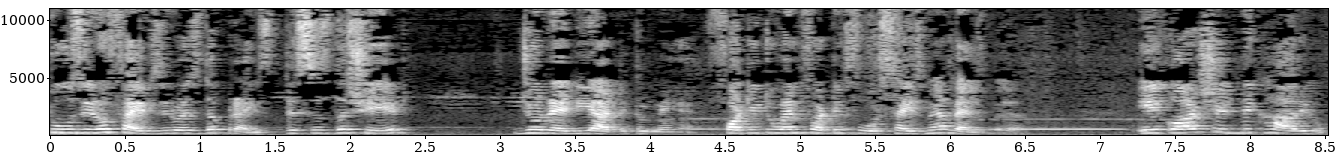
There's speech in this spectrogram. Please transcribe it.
two zero five zero is the price this is the shade जो रेडी आर्टिकल में है. 42 एंड 44 साइज़ में अवेलेबल है. एक और शेड दिखा रही हूँ.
